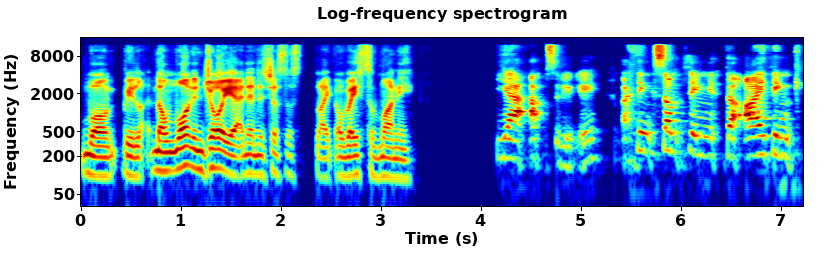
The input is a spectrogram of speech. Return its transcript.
won't be like no won't enjoy it and then it's just a, like a waste of money. Yeah, absolutely. I think something that I think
